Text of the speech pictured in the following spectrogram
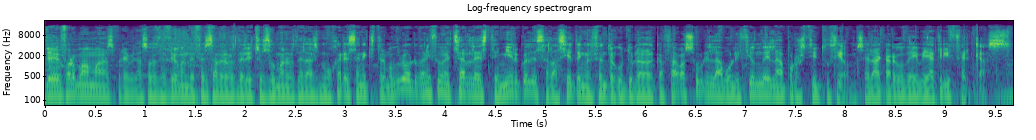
De forma más breve, la Asociación en Defensa de los Derechos Humanos de las Mujeres en Extremadura organiza una charla este miércoles a las 7 en el Centro Cultural Alcazaba sobre la abolición de la prostitución. Será a cargo de Beatriz Cercas.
